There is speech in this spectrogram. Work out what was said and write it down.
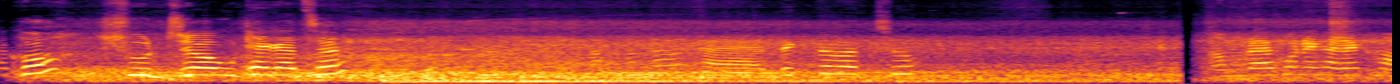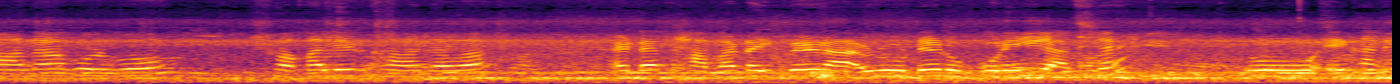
দেখো, সূর্য উঠে গেছে। হ্যাঁ দেখতে পাচ্ছ। আমরা এখন এখানে খাওয়া দাওয়া করব। সকালের খাওয়া দাওয়া একটা ধাবা টাইপের রোডের ওপরেই আছে। তো এখানে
